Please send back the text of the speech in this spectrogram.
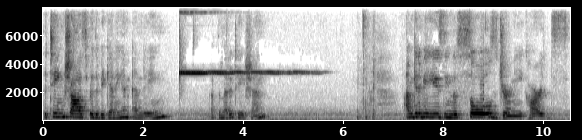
the tingshas for the beginning and ending of the meditation. I'm going to be using the Soul's Journey cards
